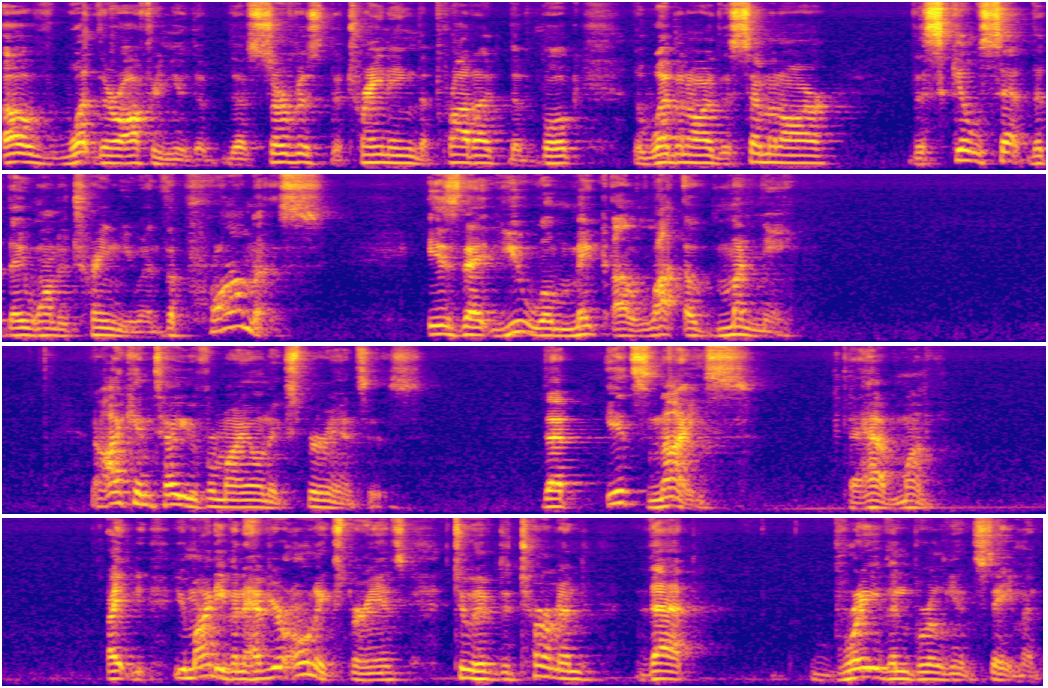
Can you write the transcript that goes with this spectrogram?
of what they're offering you the, the service, the training, the product, the book, the webinar, the seminar, the skill set that they want to train you in. The promise is that you will make a lot of money. Now, I can tell you from my own experiences that it's nice to have money. Right? You might even have your own experience to have determined that brave and brilliant statement.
